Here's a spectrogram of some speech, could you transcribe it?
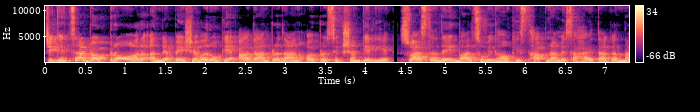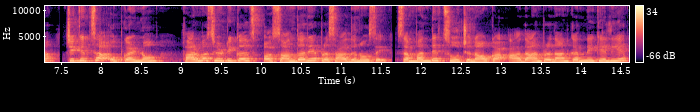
चिकित्सा डॉक्टरों और अन्य पेशेवरों के आदान प्रदान और प्रशिक्षण के लिए स्वास्थ्य देखभाल सुविधाओं की स्थापना में सहायता करना, चिकित्सा उपकरणों फार्मास्यूटिकल्स और सौंदर्य प्रसाधनों से संबंधित सूचनाओं का आदान प्रदान करने के लिए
